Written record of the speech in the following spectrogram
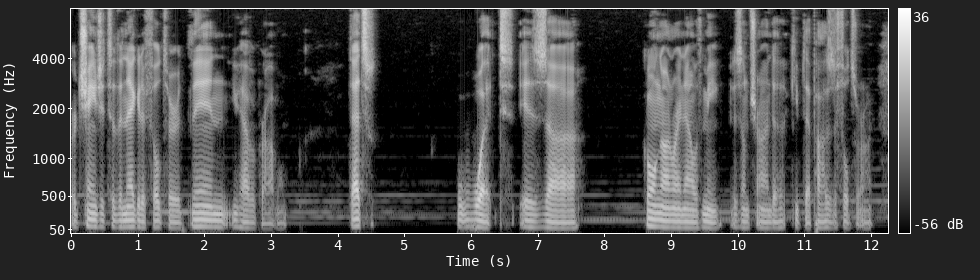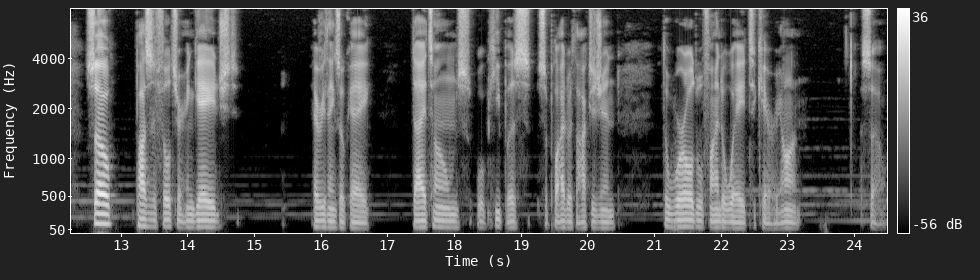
or change it to the negative filter, then you have a problem. That's what is uh, going on right now with me is I'm trying to keep that positive filter on. So positive filter engaged, everything's okay. Diatoms will keep us supplied with oxygen. The world will find a way to carry on. So,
